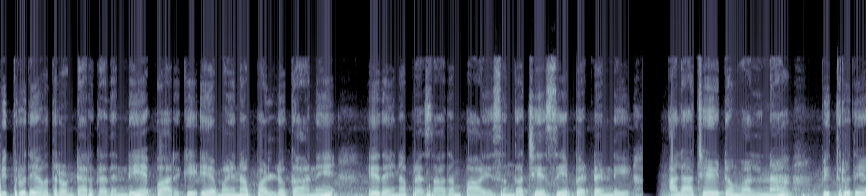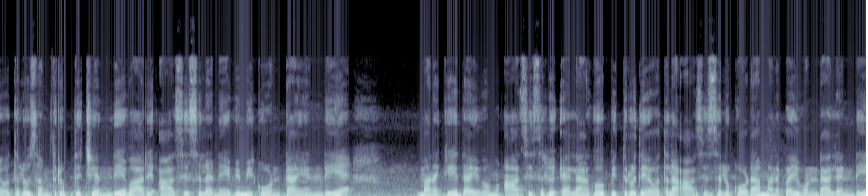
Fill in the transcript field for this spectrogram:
పితృదేవతలు ఉంటారు కదండి. వారికి ఏమైనా పళ్ళు కానీ ఏదైనా ప్రసాదం పాయసంగా చేసి పెట్టండి. అలా చేయటం వలన పితృదేవతలు సంతృప్తి చెంది వారి ఆశీస్సులు అనేవి మీకు ఉంటాయండి. మనకి దైవం ఆశీస్సులు ఎలాగో పితృదేవతల ఆశీస్సులు కూడా మనపై ఉండాలండి.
